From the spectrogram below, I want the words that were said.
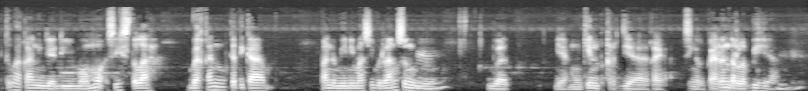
itu akan jadi momok sih setelah bahkan ketika pandemi ini masih berlangsung gitu Hmm, buat ya mungkin pekerja kayak single parent terlebih ya hmm,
